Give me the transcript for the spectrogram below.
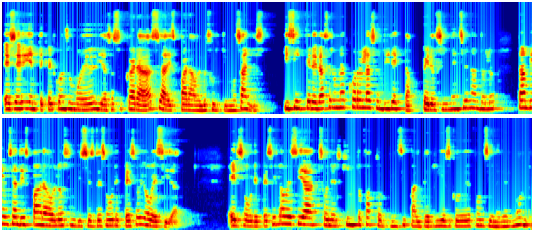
Es evidente que el consumo de bebidas azucaradas se ha disparado en los últimos años, y sin querer hacer una correlación directa, pero sí mencionándolo, también se han disparado los índices de sobrepeso y obesidad. El sobrepeso y la obesidad son el quinto factor principal de riesgo de defunción en el mundo.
